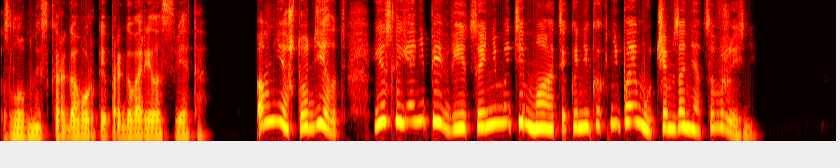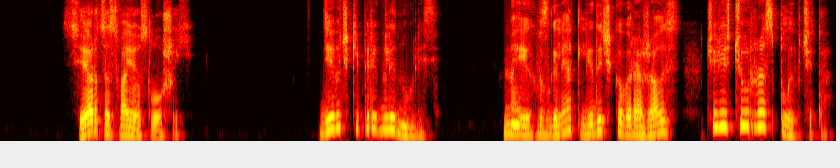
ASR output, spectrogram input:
злобной скороговоркой проговорила Света. А мне что делать, если я не певица и не математика, никак не пойму, чем заняться в жизни? Сердце свое слушай. Девочки переглянулись. На их взгляд Лидочка выражалась чересчур расплывчато.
